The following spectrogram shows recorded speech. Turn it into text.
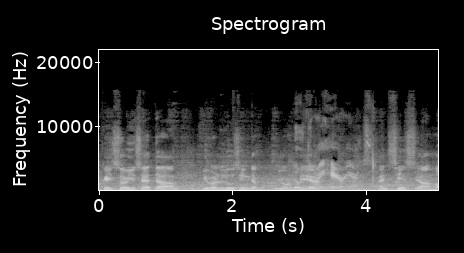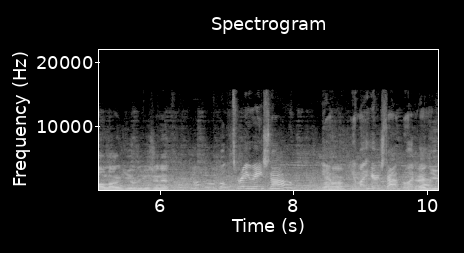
Okay. So you said um, you were losing the your Losing hair, my hair, yes. and since uh, how long you're using it? About three weeks now. Yeah, Uh-huh. yeah my hair start growing And back. you,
